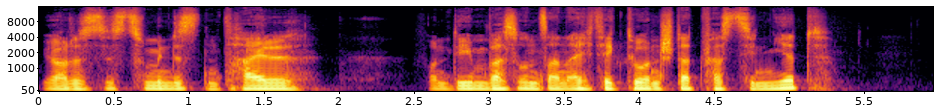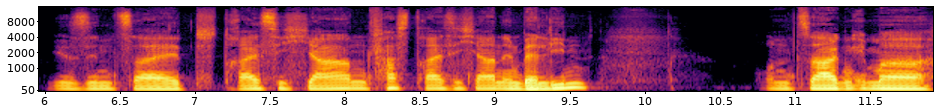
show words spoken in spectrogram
Ja, das ist zumindest ein Teil von dem, was uns an Architektur und Stadt fasziniert. Wir sind seit 30 Jahren, fast 30 Jahren in Berlin und sagen immer,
